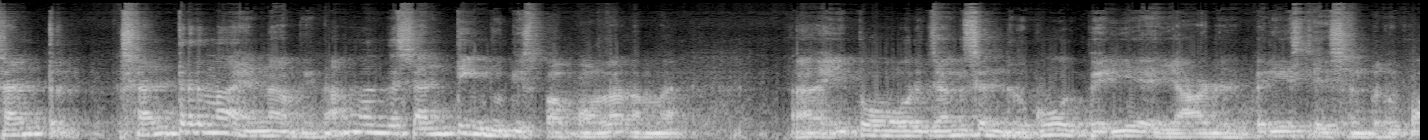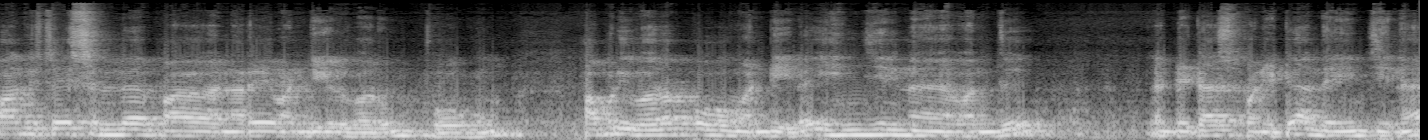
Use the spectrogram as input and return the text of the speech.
சென்டர் சென்டர்னா என்ன அப்படின்னா அந்த சென்டிங் டியூட்டிஸ் பார்ப்போம்ல நம்ம. இப்போ ஒரு ஜங்ஷன் இருக்கும். ஒரு பெரிய யார்டு பெரிய ஸ்டேஷன் இருக்கும். அந்த ஸ்டேஷனில் ப நிறைய வண்டிகள் வரும் போகும். அப்படி வரப்போ வண்டியில் இன்ஜினை வந்து டிட்டாச் பண்ணிவிட்டு அந்த இன்ஜினை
